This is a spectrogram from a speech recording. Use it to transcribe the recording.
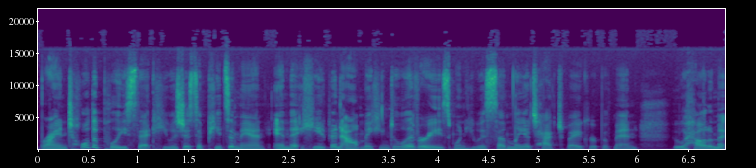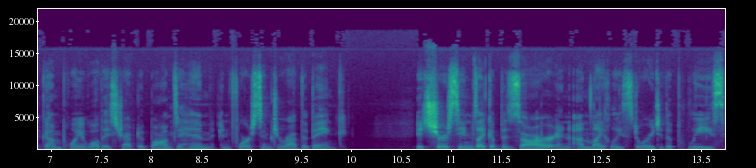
Brian told the police that he was just a pizza man and that he'd been out making deliveries when he was suddenly attacked by a group of men who held him at gunpoint while they strapped a bomb to him and forced him to rob the bank. It sure seemed like a bizarre and unlikely story to the police,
